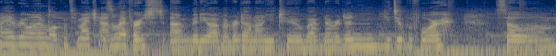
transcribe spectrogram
Hi everyone, welcome to my channel. This is my first um, video I've ever done on YouTube. I've never done YouTube before. So um,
